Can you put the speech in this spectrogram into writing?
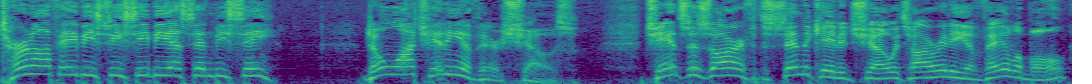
turn off ABC, CBS, NBC. Don't watch any of their shows. Chances are, if it's a syndicated show, it's already available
